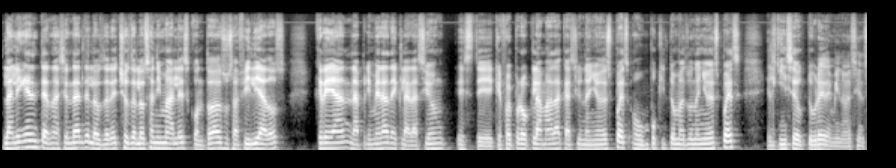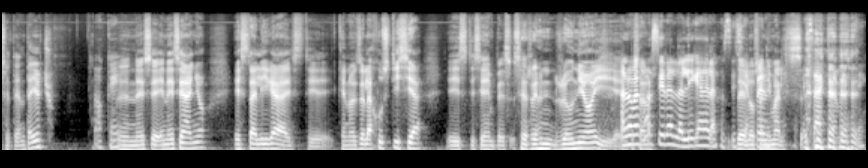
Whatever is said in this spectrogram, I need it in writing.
la Liga Internacional de los Derechos de los Animales, con todos sus afiliados, crean la primera declaración este, que fue proclamada casi un año después, o un poquito más de un año después, el 15 de octubre de 1978. En ese, en ese año, esta liga, este, que no es de la justicia, este, se, empezó- se reun- reunió y... A lo mejor sí era la Liga de la Justicia. de los pero- animales. Exactamente.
